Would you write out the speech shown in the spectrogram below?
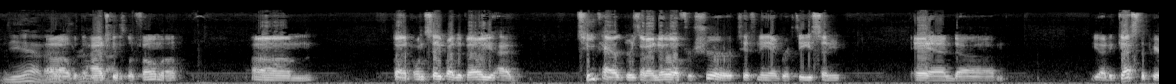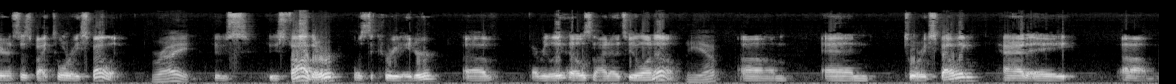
Yeah. That uh, with the really Hodgkin's lymphoma. Um, but on Saved by the Bell, you had two characters that I know of for sure: Tiffani Amber Thiessen, and um, you had a guest appearances by Tori Spelling. Right. whose whose father was the creator of Beverly Hills 90210. Yep. Um, and Tori Spelling had a um,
